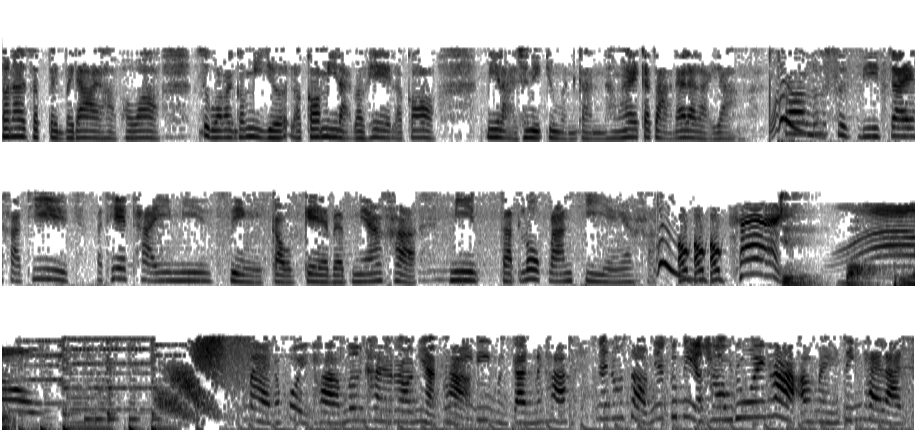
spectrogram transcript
ก็น่าจะเป็นไปได้ค่ะ เพราะว่ารู้สึกว่ามันก็มีเยอะแล้วก็มีหลายประเภท แล้วก็มีหลายชนิดอยู่เหมือนกันทำให้กระจ่างได้หลาย ๆ อย่างค่ะก็รู้สึกดีใจค่ะที่ประเทศไทยมีสิ่งเก่าแก่แบบเนี้ยค่ะ มีจัดโลกล้านปีอย่างเงี้ยค่ะ แต่น้องปุ๋ยค่ะเมืองไทยเราเนี่ยก็มีดีเหมือนกันนะคะไดโนเสาร์เนี่ยก็มีกับเขาด้วยค่ะ Amazing Thailand จ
